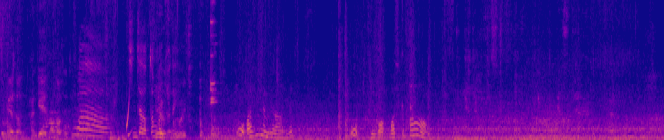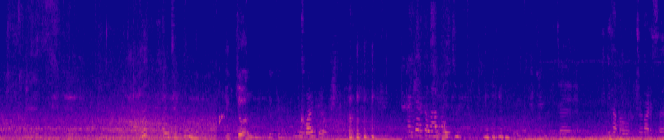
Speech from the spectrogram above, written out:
그러면은 한 개 나눠서 드세요. 와, 진짜 납작만 주네. 오, 맛있는 냄새 나는데? 오, 대박. 맛있겠다. 육전 느낌. 음, 맛있어요. 이제 미니 사막으로 출발했어요.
